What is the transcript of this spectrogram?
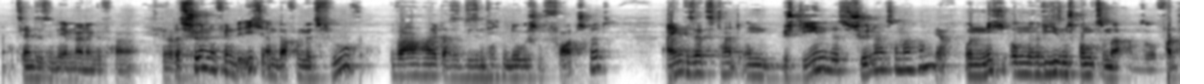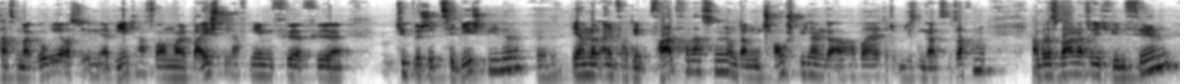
Akzente sind immer eine Gefahr. Ja. Das Schöne finde ich an Baphomets Fluch war halt, dass es diesen technologischen Fortschritt eingesetzt hat, um Bestehendes schöner zu machen ja. und nicht um einen Riesensprung zu machen. So Phantasmagoria, was du eben erwähnt hast, wollen wir mal beispielhaft nehmen für, für typische CD-Spiele. Mhm. Die haben halt einfach den Pfad verlassen und dann mit Schauspielern gearbeitet und diesen ganzen Sachen. Aber das war natürlich wie ein Film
